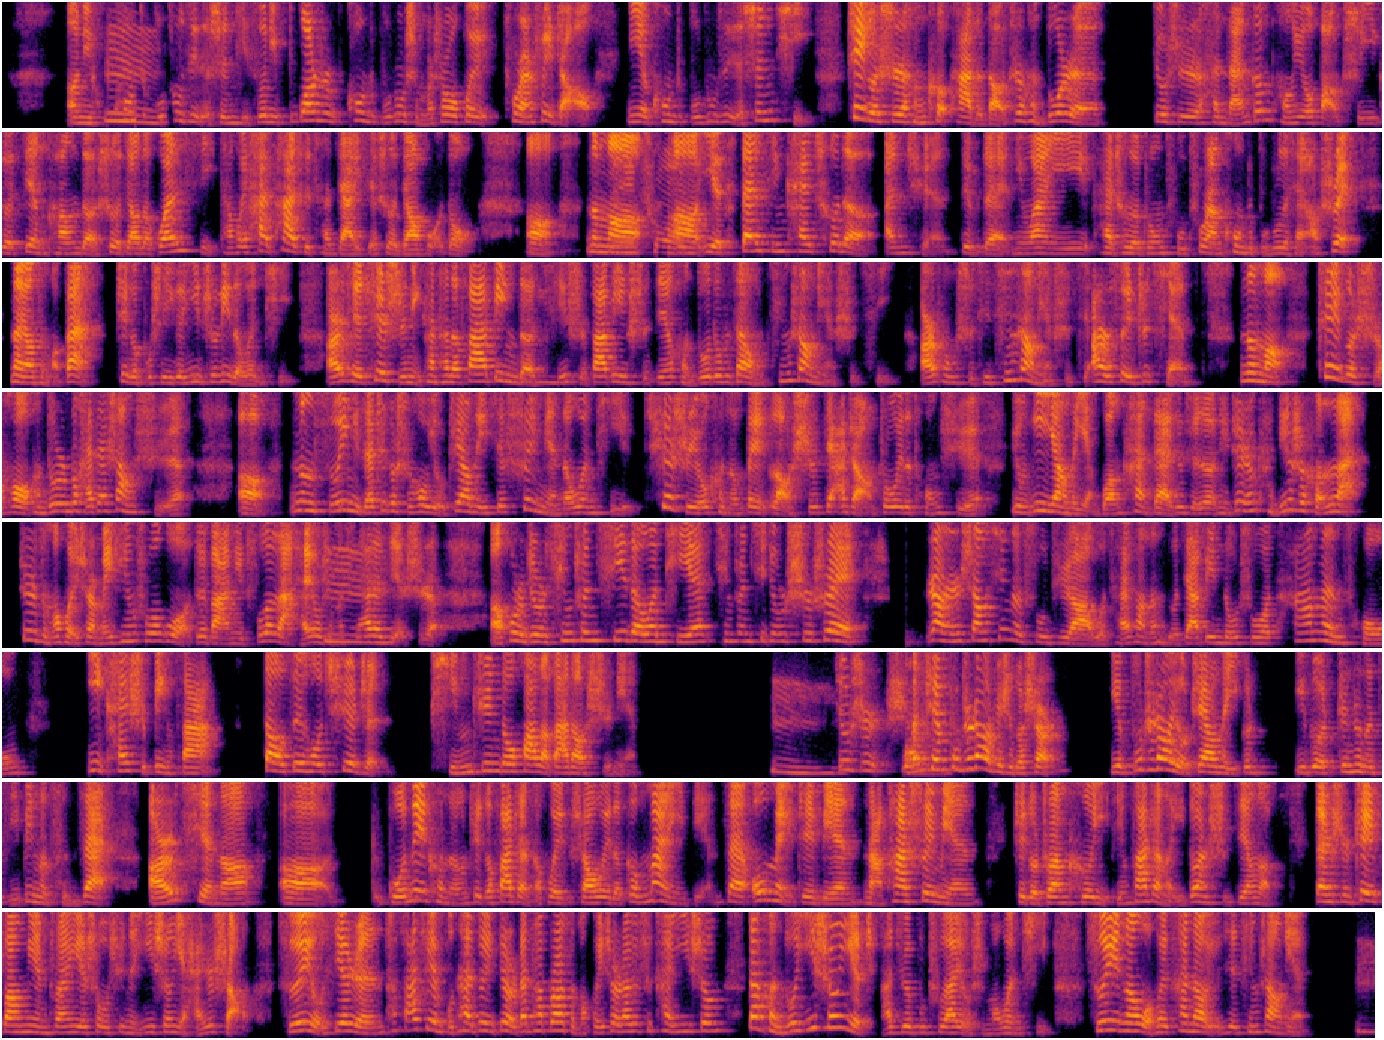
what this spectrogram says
啊，你控制不住自己的身体，所以你不光是控制不住什么时候会突然睡着，你也控制不住自己的身体，这个是很可怕的，导致很多人就是很难跟朋友保持一个健康的社交的关系，他会害怕去参加一些社交活动，啊，那么啊，也担心开车的安全，对不对？你万一开车的中途突然控制不住的想要睡。那要怎么办？这个不是一个意志力的问题，而且确实，你看他的发病的起始发病时间很多都是在我们青少年时期、儿童时期、青少年时期，二十岁之前。那么这个时候很多人都还在上学，呃，那么所以你在这个时候有这样的一些睡眠的问题，确实有可能被老师、家长、周围的同学用异样的眼光看待，就觉得你这人肯定是很懒。这是怎么回事？没听说过，对吧？你除了懒，还有什么其他的解释啊？或者就是青春期的问题，青春期就是嗜睡，让人伤心的数据啊！我采访的很多嘉宾都说，他们从一开始并发到最后确诊，平均都花了八到十年。嗯，就是完全。不知道这是个事儿，也不知道有这样的一个一个真正的疾病的存在，而且呢，呃。国内可能这个发展的会稍微的更慢一点，在欧美这边，哪怕睡眠这个专科已经发展了一段时间了，但是这方面专业受训的医生也还是少，所以有些人他发现不太对劲儿，但他不知道怎么回事，他就去看医生，但很多医生也察觉不出来有什么问题，所以呢，我会看到有一些青少年，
